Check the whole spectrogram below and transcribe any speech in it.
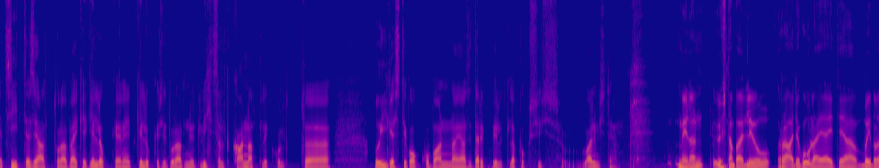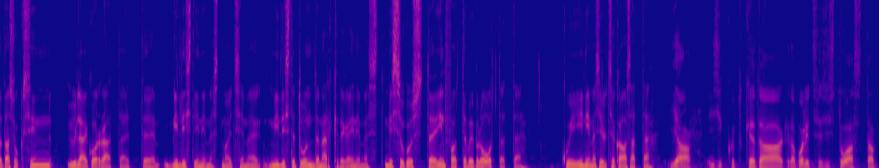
et siit ja sealt tuleb väike killuke, neid killukesi tuleb nüüd lihtsalt kannatlikult äh, õigesti kokku panna ja see tervikpilt lõpuks siis valmis teha. Meil on üsna palju raadiokuulajaid ja võib-olla tasuks siin üle korrata, et millist inimest me otsime, milliste tundemärkidega inimest, missugust infot te võib-olla ootate, kui inimesi üldse kaasata? jaa, isikud, keda, keda politsei siis tuvastab,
